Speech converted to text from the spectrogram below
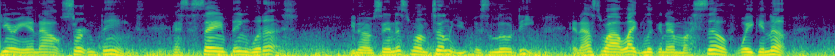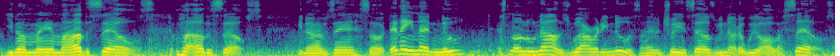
carrying out certain things. That's the same thing with us. You know what I'm saying? That's why I'm telling you, it's a little deep. And that's why I like looking at myself waking up. You know, what I mean? my other selves, my other selves. You know what I'm saying? So that ain't nothing new. It's no new knowledge. We already knew it's 100 trillion cells. We know that we all ourselves.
